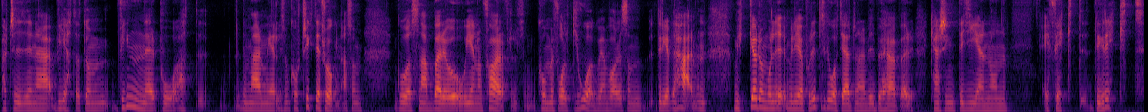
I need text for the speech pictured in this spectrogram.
partierna vet att de vinner på att de här mer liksom kortsiktiga frågorna som går snabbare att genomföra. För liksom, kommer folk ihåg vem var det som drev det här? Men mycket av de miljöpolitiska åtgärderna vi behöver kanske inte ger någon effekt direkt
